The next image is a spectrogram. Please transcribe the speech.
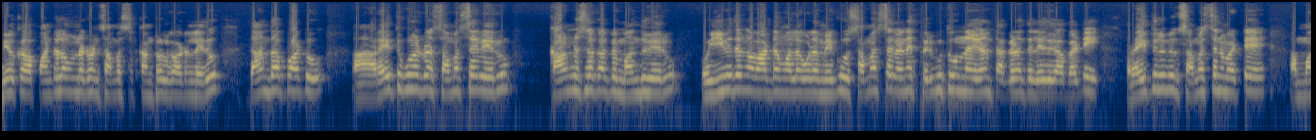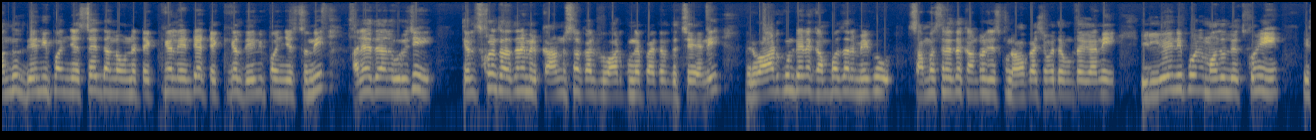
మీ యొక్క పంటలో ఉన్నటువంటి సమస్య కంట్రోల్ కావడం లేదు. దాంతోపాటు రైతుకు ఉన్నటువంటి సమస్య వేరు కాంబినేషన్లో కలిపే మందు వేరు. ఈ విధంగా వాడడం వల్ల కూడా మీకు సమస్యలు అనేవి పెరుగుతూ ఉన్నాయి కానీ తగ్గడంత లేదు కాబట్టి రైతులు మీకు సమస్యను బట్టే ఆ మందులు దేనికి పని చేస్తాయి దానిలో ఉన్న టెక్నికల్ ఏంటి ఆ టెక్నికల్ దేనికి పని చేస్తుంది అనే దాని గురించి తెలుసుకున్న తర్వాతనే మీరు కాంబినేషన్ కలిపి వాడుకునే ప్రయత్నం చేయండి. మీరు వాడుకుంటేనే కంపల్సరీ మీకు సమస్యలు అయితే కంట్రోల్ చేసుకునే అవకాశం అయితే ఉంటాయి కానీ ఈ లేనిపోని మందులు తెచ్చుకొని ఈ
